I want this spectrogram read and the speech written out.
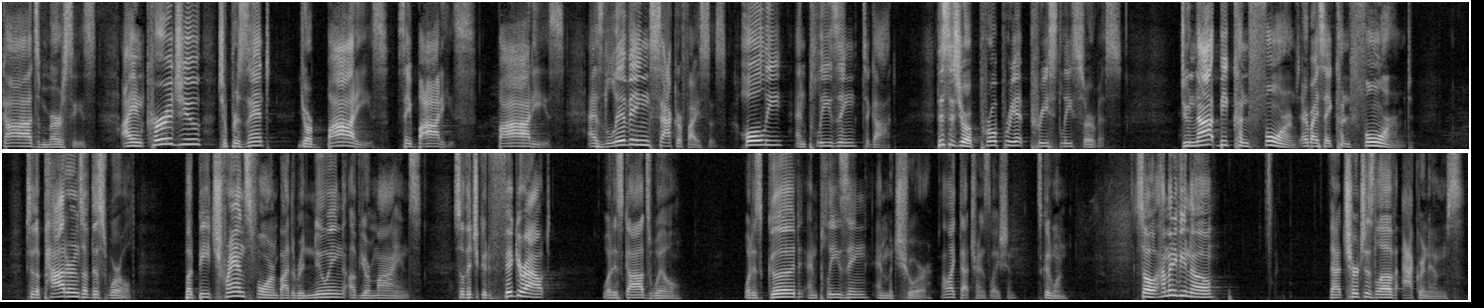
God's mercies. I encourage you to present your bodies, say bodies, bodies, as living sacrifices, holy and pleasing to God. This is your appropriate priestly service. Do not be conformed, everybody say conformed, to the patterns of this world, but be transformed by the renewing of your minds, so that you could figure out what is God's will what is good and pleasing and mature. I like that translation. It's a good one. So, how many of you know that churches love acronyms?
